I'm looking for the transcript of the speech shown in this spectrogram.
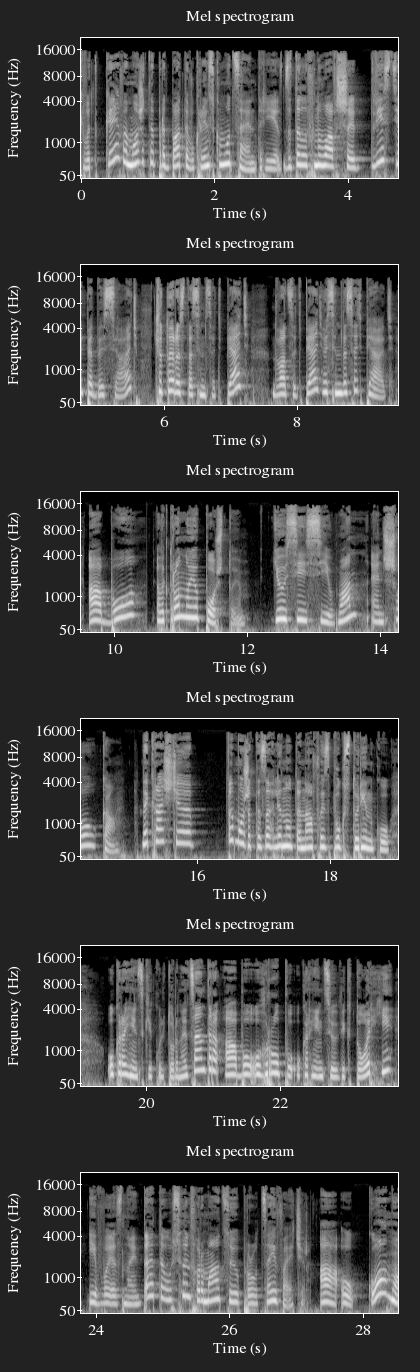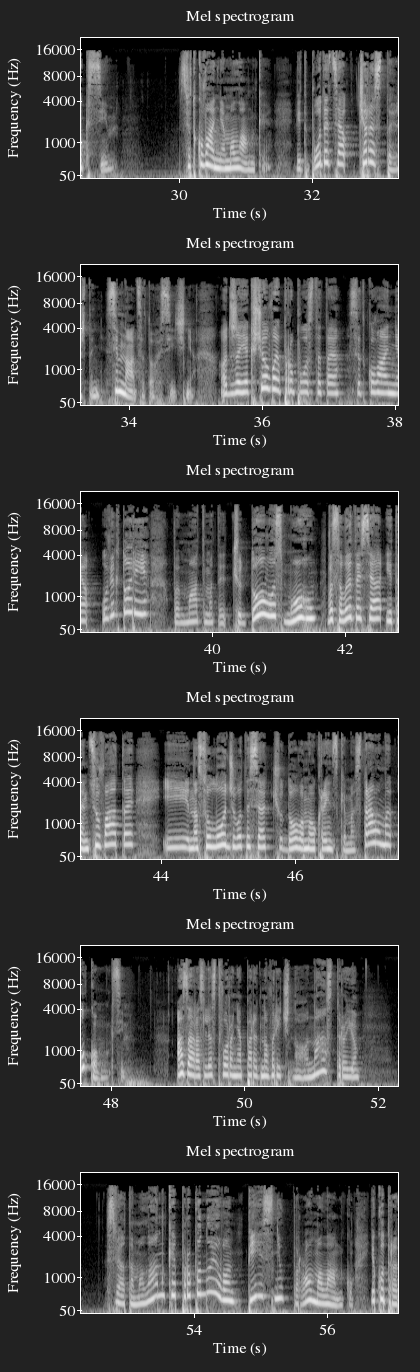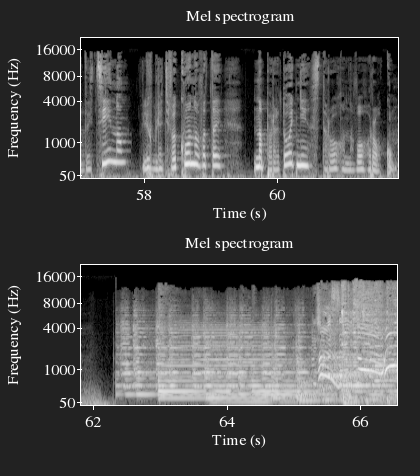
Квитки ви можете придбати в українському центрі, зателефонувавши 250 475 25 85 або електронною поштою UCC1 and Show.com. Найкраще ви можете заглянути на Фейсбук-сторінку Український культурний центр або у групу українців Вікторії, і ви знайдете усю інформацію про цей вечір. А у Комоксі святкування Маланки відбудеться через тиждень, 17 січня. Отже, якщо ви пропустите святкування у Вікторії, ви матимете чудову змогу веселитися і танцювати, і насолоджуватися чудовими українськими стравами у комоксі. А зараз для створення передноворічного настрою свята Маланки пропоную вам пісню про Маланку, яку традиційно люблять виконувати напередодні старого нового року. Тиченчику,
